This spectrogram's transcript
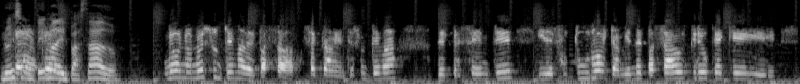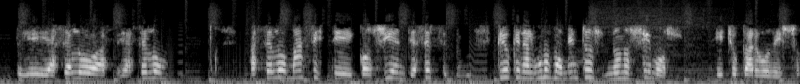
no es un tema del pasado. No, no, no es un tema del pasado, exactamente. Es un tema del presente y del futuro y también del pasado. Y creo que hay que eh, hacerlo, hacerlo hacerlo más este consciente, hacerse creo que en algunos momentos no nos hemos hecho cargo de eso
